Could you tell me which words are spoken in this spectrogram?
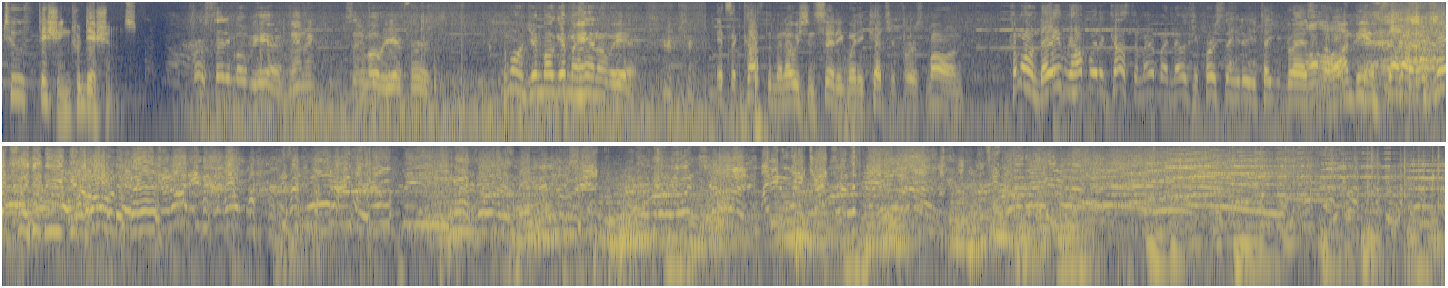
two fishing traditions. First, set him over here, Henry. Set him over here first. Come on, Jimbo, get my hand over here. it's a custom in Ocean City when you catch your first marlin. Come on, Dave, we help with a custom. Everybody knows the first thing you do, you take your glasses Uh-oh, off. I'm being set up. Next thing you do, you get a hold of it, man. This water is filthy! I didn't want to catch Thanks.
